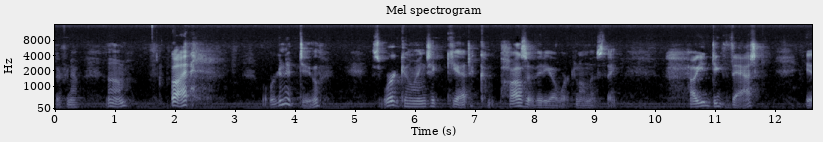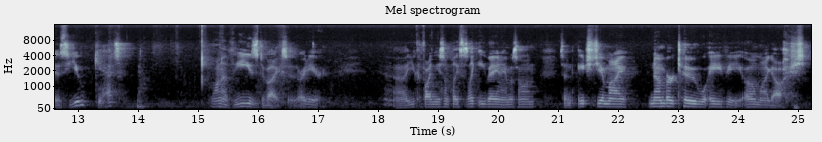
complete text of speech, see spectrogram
there for now. Um, but what we're gonna do is we're going to get composite video working on this thing. How you do that is you get one of these devices right here. Uh, you can find these on places like eBay and Amazon. It's an HDMI number two AV. Oh my gosh.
